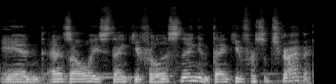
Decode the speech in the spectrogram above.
And as always, thank you for listening and thank you for subscribing.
